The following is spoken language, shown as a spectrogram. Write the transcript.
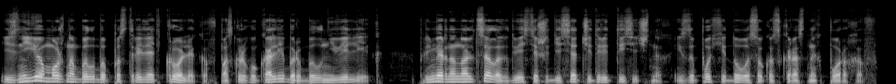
Из нее можно было бы пострелять кроликов, поскольку калибр был невелик, примерно 0,264 тысячных из эпохи до высокоскоростных порохов,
